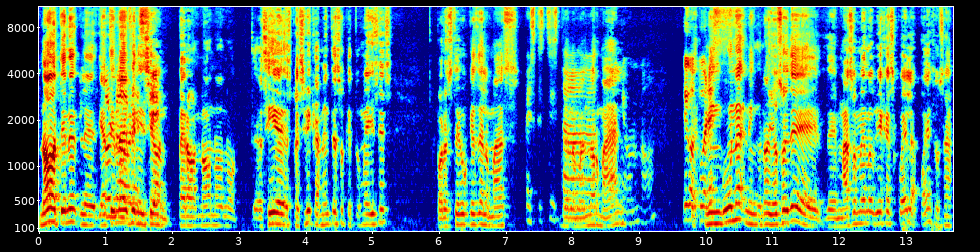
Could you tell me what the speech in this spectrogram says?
no, tiene, le- ya tiene una definición, pero no, no, no, así específicamente eso que tú me dices, por eso te digo que es de lo más Es que sí de lo más está normal. cañón, ¿no? Digo, tú eres... Ninguna, ninguna, no, yo soy de, de más o menos vieja escuela, pues, o sea,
